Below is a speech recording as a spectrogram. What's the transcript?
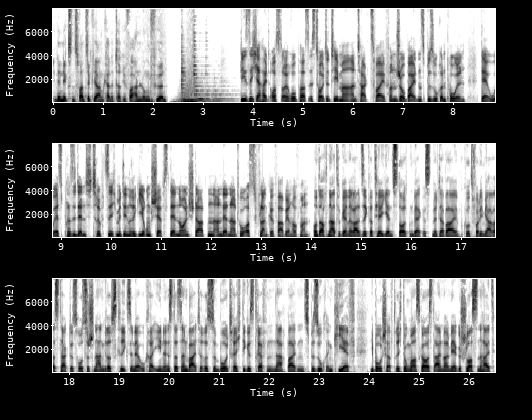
in den nächsten 20 Jahren keine Tarifverhandlungen führen. Die Sicherheit Osteuropas ist heute Thema an Tag zwei von Joe Bidens Besuch in Polen. Der US-Präsident trifft sich mit den Regierungschefs der neuen Staaten an der NATO-Ostflanke, Fabian Hoffmann. Und auch NATO-Generalsekretär Jens Stoltenberg ist mit dabei. Kurz vor dem Jahrestag des russischen Angriffskriegs in der Ukraine ist das ein weiteres symbolträchtiges Treffen nach Bidens Besuch in Kiew. Die Botschaft Richtung Moskau ist einmal mehr Geschlossenheit.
